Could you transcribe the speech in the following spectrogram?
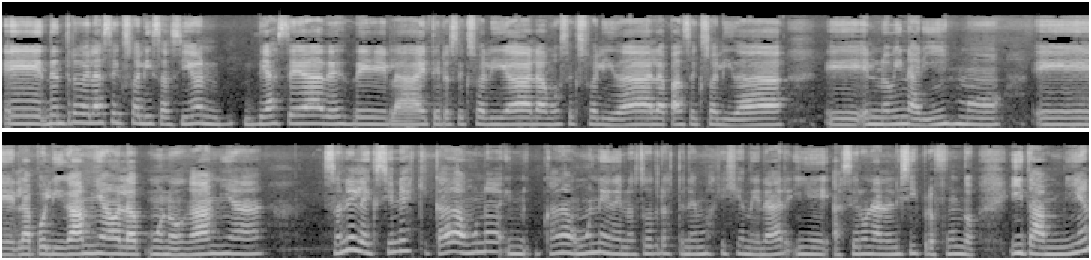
eh, dentro de la sexualización, ya sea desde la heterosexualidad, la homosexualidad, la pansexualidad, eh, el no binarismo, eh, la poligamia o la monogamia. Son elecciones que cada uno, cada uno de nosotros tenemos que generar y hacer un análisis profundo. Y también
